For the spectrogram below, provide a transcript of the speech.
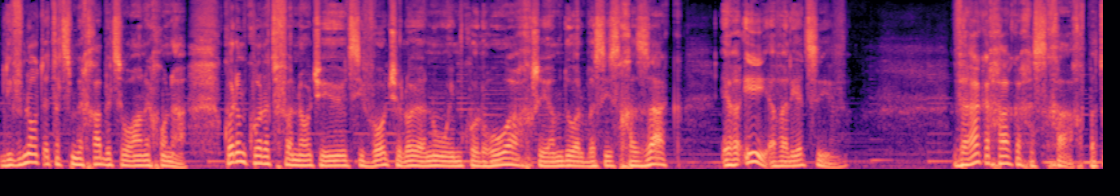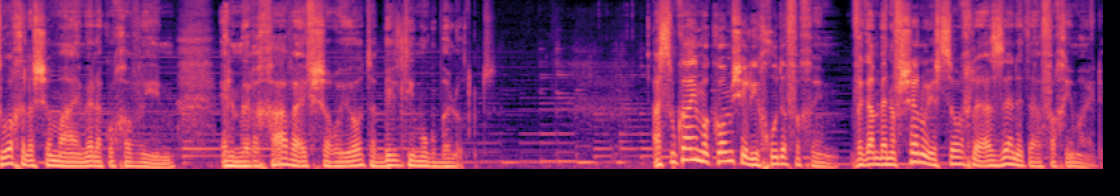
לבנות את עצמך בצורה נכונה. קודם כל הדפנות שיהיו יציבות, שלא ינועו עם כל רוח, שיעמדו על בסיס חזק, ארעי אבל יציב. ורק אחר כך הסכך, פתוח אל השמיים, אל הכוכבים, אל מרחב האפשרויות הבלתי מוגבלות. הסוכה היא מקום של ייחוד הפכים, וגם בנפשנו יש צורך לאזן את ההפכים האלה.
